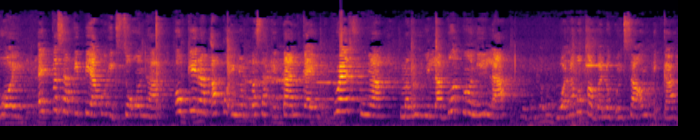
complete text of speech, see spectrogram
Hoy, ay pasakiti ako igsuon ha. Okay ra ako inyong pasakitan kay pwes nga manghilabot mo nila. Wala ko kabalog unsaon tika.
